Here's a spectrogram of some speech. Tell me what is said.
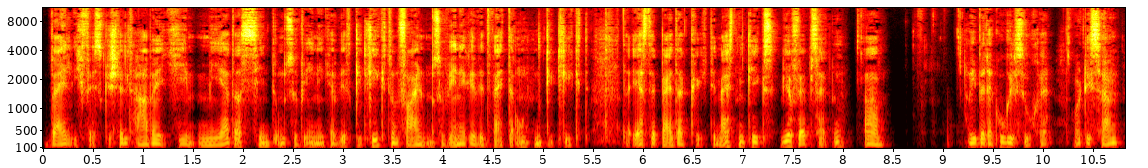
Weil ich festgestellt habe, je mehr das sind, umso weniger wird geklickt und vor allem umso weniger wird weiter unten geklickt. Der erste Beitrag kriegt die meisten Klicks, wie auf Webseiten, äh, wie bei der Google-Suche, wollte ich sagen.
